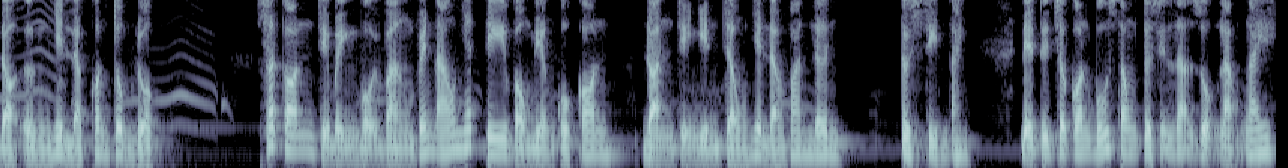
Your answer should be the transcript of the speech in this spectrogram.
đỏ ửng như là con tôm luộc. Sát con chị Bình vội vàng vén áo nhét ti vào miệng của con, đoàn chị nhìn chồng như là van lơn. Tôi xin anh, để tôi cho con bú xong tôi sẽ dạ ruộng làm ngay.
